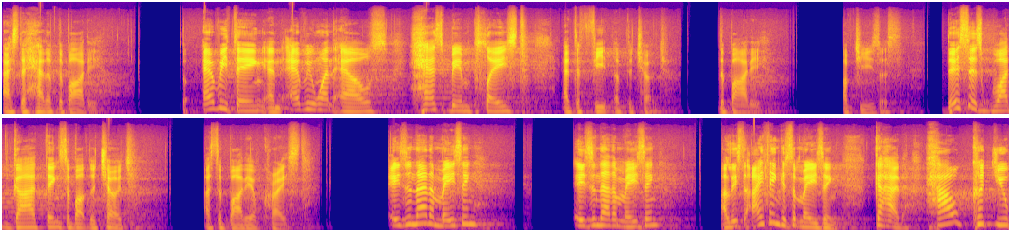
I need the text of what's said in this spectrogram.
as the head of the body. So everything and everyone else has been placed at the feet of the church, the body of Jesus. This is what God thinks about the church as the body of Christ. Isn't that amazing? Isn't that amazing? At least I think it's amazing. God, how could you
